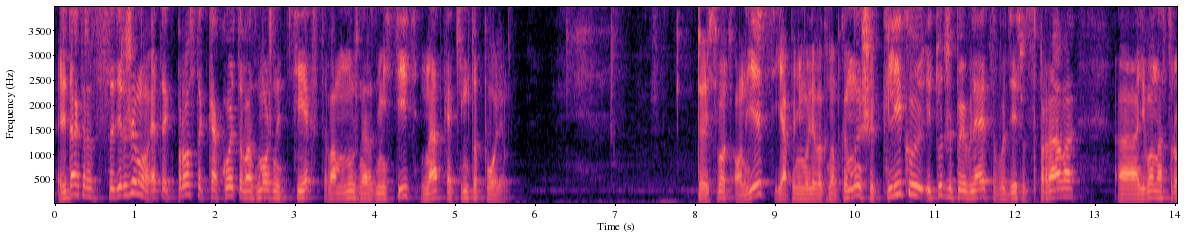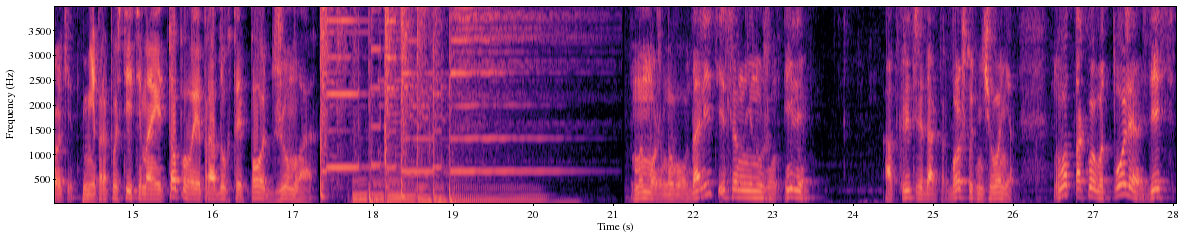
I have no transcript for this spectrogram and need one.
Редактор содержимого это просто какой-то, возможно, текст вам нужно разместить над каким-то полем. То есть вот он есть, я по нему левой кнопкой мыши кликаю, и тут же появляется вот здесь вот справа его настройки. Не пропустите мои топовые продукты по Joomla. Можем его удалить, если он не нужен, или открыть редактор. Больше тут ничего нет. Ну, вот такое вот поле. Здесь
